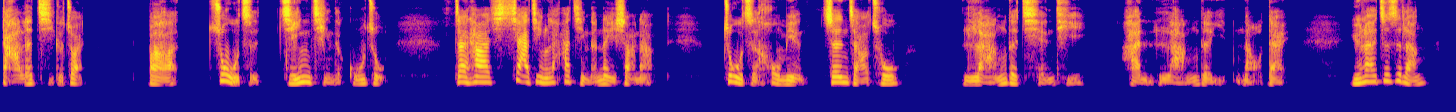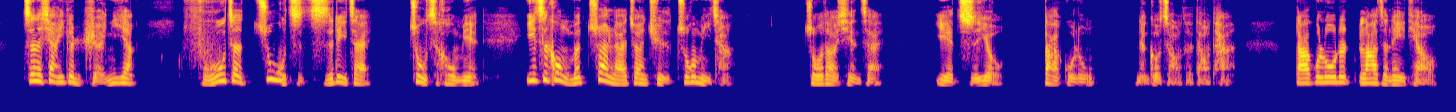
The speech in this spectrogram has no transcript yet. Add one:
打了几个转，把柱子紧紧的箍住。在他下劲拉紧的那一刹那，柱子后面挣扎出狼的前蹄和狼的脑袋。原来这只狼真的像一个人一样，扶着柱子直立在柱子后面，一直跟我们转来转去的捉迷藏。捉到现在，也只有大咕噜能够找得到它。大咕噜的拉着那条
